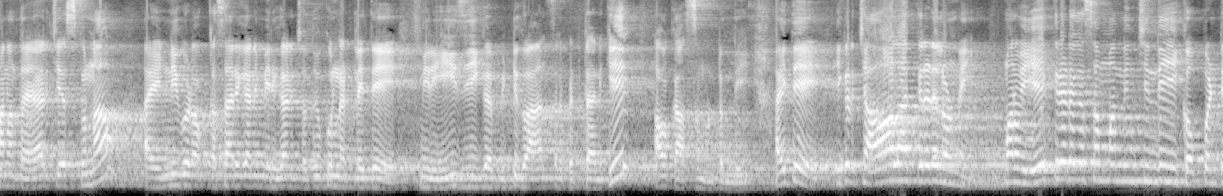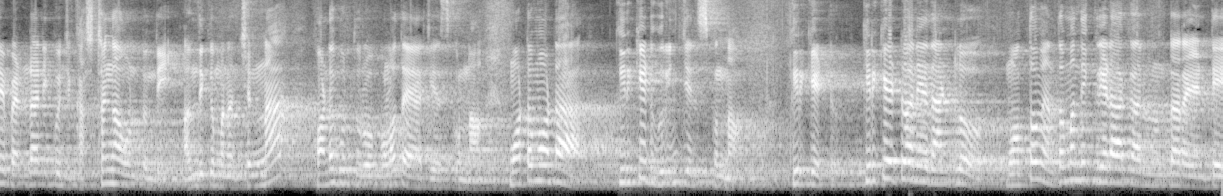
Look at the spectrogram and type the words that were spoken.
మనం తయారు చేసుకున్నాం. అవన్నీ కూడా ఒక్కసారి కానీ మీరు కానీ చదువుకున్నట్లయితే మీరు ఈజీగా బిట్టుగా ఆన్సర్ పెట్టడానికి అవకాశం ఉంటుంది. అయితే ఇక్కడ చాలా క్రీడలు ఉన్నాయి. మనం ఏ క్రీడకు సంబంధించింది ఈ కప్పు అంటే పెట్టడానికి కొంచెం కష్టంగా ఉంటుంది. అందుకే మనం చిన్న కొండ గుర్తు రూపంలో తయారు చేసుకున్నాం. మొట్టమొదట క్రికెట్ గురించి తెలుసుకుందాం. క్రికెట్. క్రికెట్ అనే దాంట్లో మొత్తం ఎంతమంది క్రీడాకారులు ఉంటారంటే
